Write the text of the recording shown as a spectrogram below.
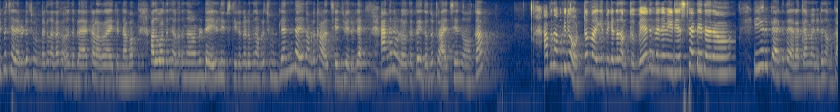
ഇപ്പോൾ ചിലരുടെ ചുണ്ടൊക്കെ നല്ല ബ്ലാക്ക് കളറായിട്ടുണ്ടാവാം അതുപോലെ തന്നെ നമ്മൾ ഡെയിലി ലിപ്സ്റ്റിക് ഒക്കെ ഇടുമ്പോൾ നമ്മുടെ ചുണ്ടിൽ എന്തായാലും നമ്മുടെ കളർ ചേഞ്ച് വരും അല്ലേ അങ്ങനെയുള്ളവർക്കൊക്കെ ഇതൊന്ന് ട്രൈ ചെയ്ത് നോക്കാം. അപ്പോൾ നമുക്കിനി ഒട്ടും വൈകിപ്പിക്കേണ്ട നമുക്ക് വേഗം തന്നെ വീഡിയോ സ്റ്റാർട്ട് ചെയ്താലോ. ഈ ഒരു പാക്ക് തയ്യാറാക്കാൻ വേണ്ടിയിട്ട് നമുക്ക്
